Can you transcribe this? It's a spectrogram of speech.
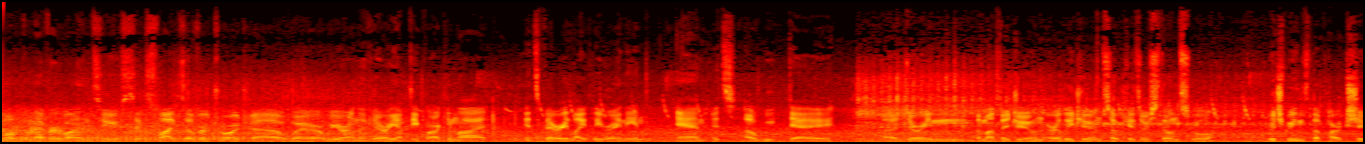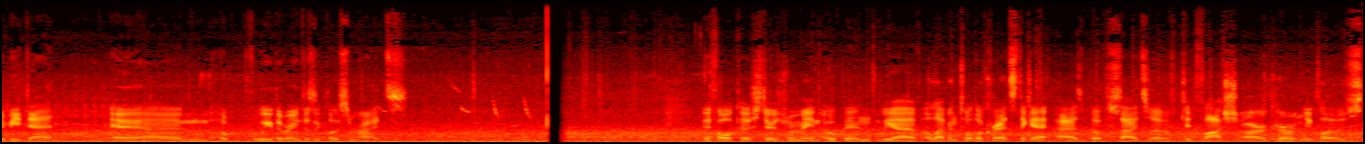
Welcome everyone to Six Flags Over Georgia where we are in the very empty parking lot. It's very lightly raining and it's a weekday uh, during the month of June, early June, so kids are still in school, which means the park should be dead and hopefully the rain doesn't close some rides. If all coasters remain open, we have 11 total credits to get as both sides of Kid Flash are currently closed.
